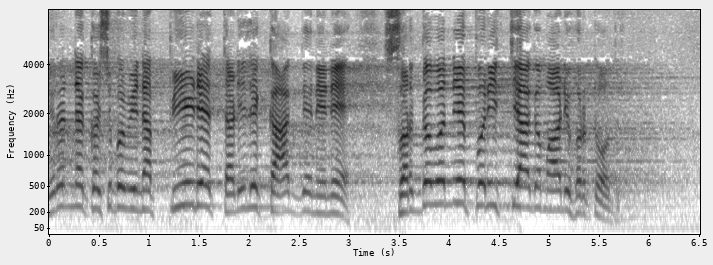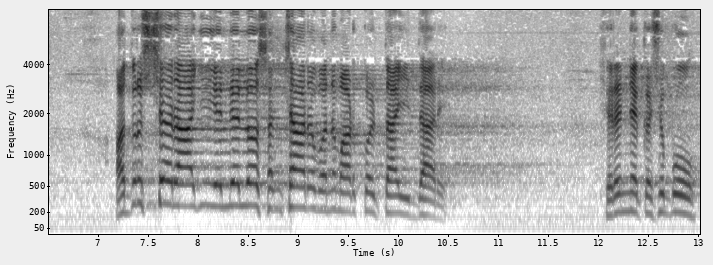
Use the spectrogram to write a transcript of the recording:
ಹಿರಣ್ಯ ಕಶುಬುವಿನ ಪೀಡೆ ತಡಿಲಿಕ್ಕಾಗ್ದೇನೆ ಸ್ವರ್ಗವನ್ನೇ ಪರಿತ್ಯಾಗ ಮಾಡಿ ಹೊರಟೋದು ಅದೃಶ್ಯರಾಗಿ ಎಲ್ಲೆಲ್ಲೋ ಸಂಚಾರವನ್ನು ಮಾಡಿಕೊಳ್ತಾ ಇದ್ದಾರೆ. ಹಿರಣ್ಯ ಕಶುಪು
